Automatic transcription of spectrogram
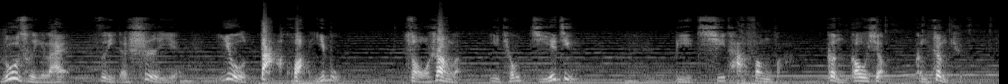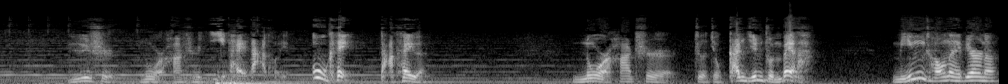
如此一来，自己的事业又大跨一步，走上了一条捷径，比其他方法更高效、更正确。于是，努尔哈赤一拍大腿：“OK。”打开元，努尔哈赤这就赶紧准备了。明朝那边呢，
